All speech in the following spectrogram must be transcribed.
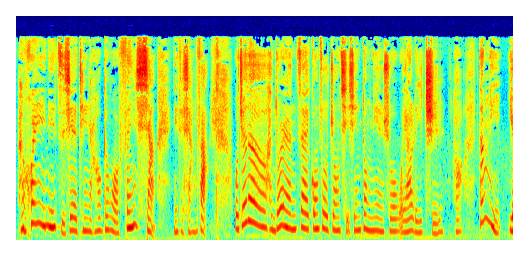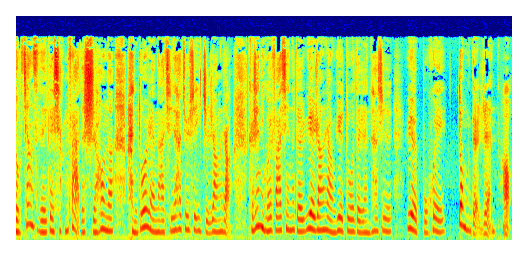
很欢迎你仔细的听，然后跟我分享你的想法。我觉得很多人在工作中起心动念说我要离职。好，当你有这样子的一个想法的时候呢，很多人啊，其实他就是一直嚷嚷。可是你会发现，那个越嚷嚷越多的人，他是越不会动的人。好，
